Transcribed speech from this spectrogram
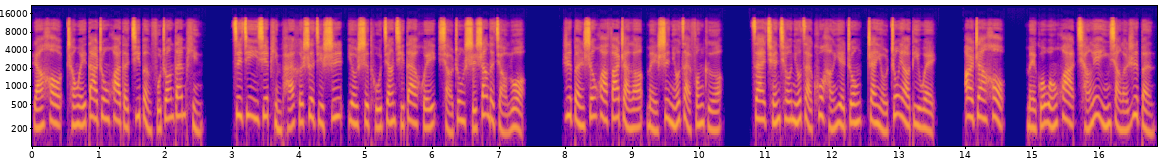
然后成为大众化的基本服装单品。最近，一些品牌和设计师又试图将其带回小众时尚的角落。日本深化发展了美式牛仔风格，在全球牛仔裤行业中占有重要地位。二战后，美国文化强烈影响了日本。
